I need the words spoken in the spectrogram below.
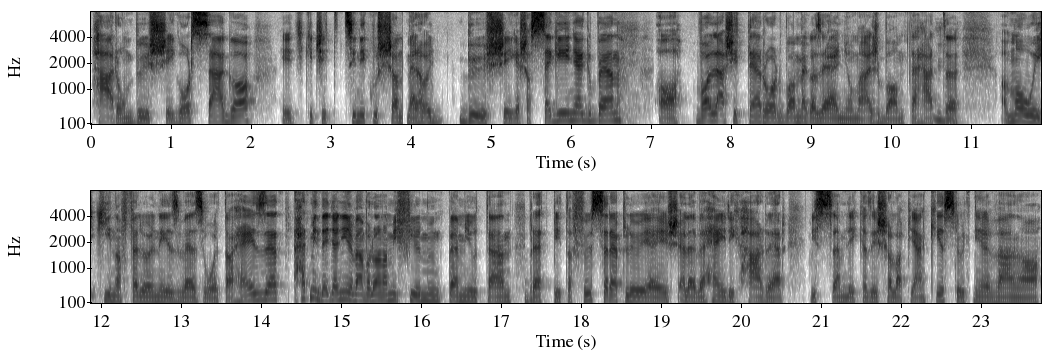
három bőség országa, egy kicsit cinikusan, mert hogy bőséges a szegényekben, a vallási terrorban, meg az elnyomásban. Tehát uh-huh a Maui Kína felől nézve ez volt a helyzet. Hát mindegy, a nyilvánvalóan a mi filmünkben miután Brad Pitt a főszereplője, és eleve Heinrich Harrer visszaemlékezés alapján készült, nyilván a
